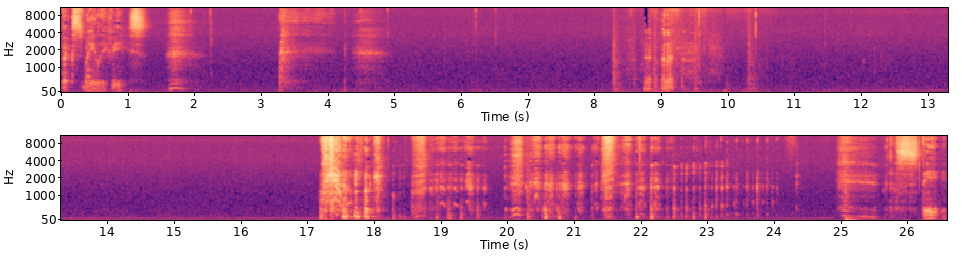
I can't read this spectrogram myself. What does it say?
Big smiley face. Wait a it! Look, look. what a state.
